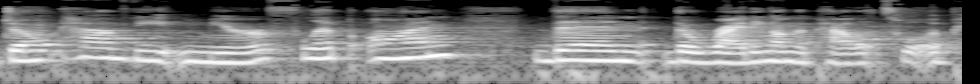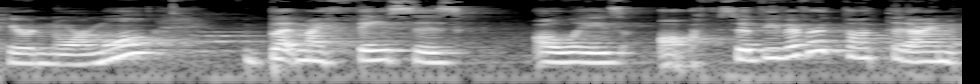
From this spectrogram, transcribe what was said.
don't have the mirror flip on, then the writing on the palettes will appear normal, but my face is always off. So if you've ever thought that I'm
